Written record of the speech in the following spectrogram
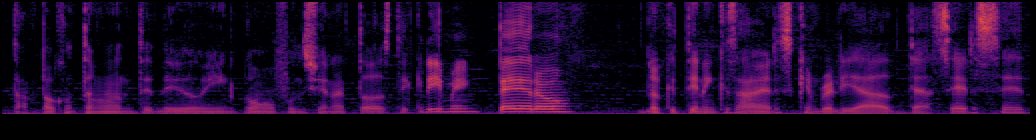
tampoco tengo entendido bien cómo funciona todo este crimen, pero lo que tienen que saber es que en realidad de hacerse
